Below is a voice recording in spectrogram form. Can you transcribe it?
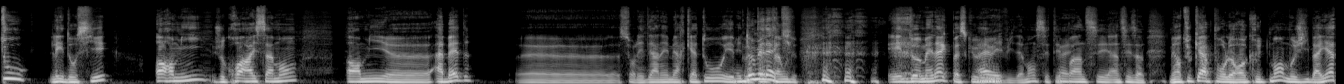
tous les dossiers, hormis, je crois récemment, hormis euh, Abed, euh, sur les derniers mercato et, Et peut-être Domenech. un ou deux. et Domenech parce que Ah lui, oui. évidemment c'était Ouais. pas un de, ses, un de ses hommes. Mais en tout cas pour le recrutement, Moji Bayat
